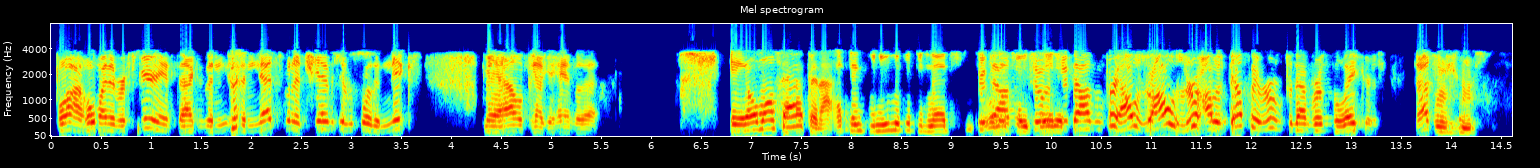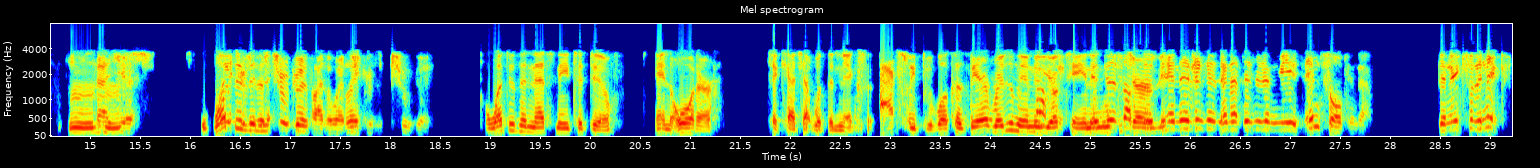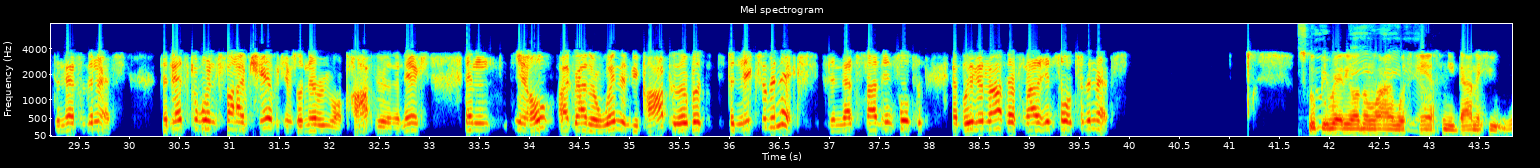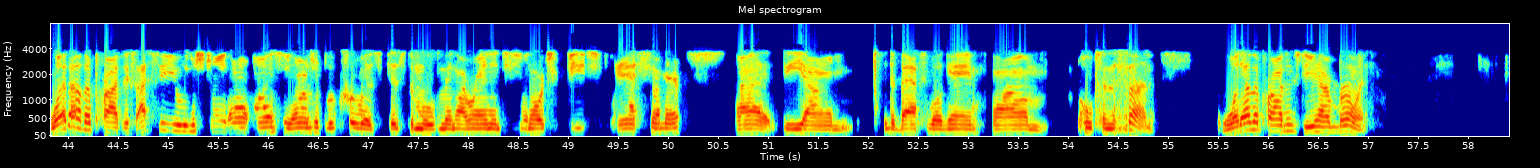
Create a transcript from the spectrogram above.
Well, I hope I never experience that because the, the Nets win a championship before the Knicks. Man, I don't think I can handle that. It almost happened. I think when you look at the Nets, 2002 and 2003. I was, I was, I was definitely rooting for them versus the Lakers. That's for sure. Mhm. That year. What Lakers the are too good, by the way. Lakers are too good. What do the Nets need to do in order to catch up with the Knicks? Actually, well, because they're originally a New York team, they and, moved this, to Jersey. and, this isn't, and this isn't me insulting them. The Knicks are the Knicks. The Nets are the Nets. The Nets can win five championships. They'll never be more popular than the Knicks. And, you know, I'd rather win than be popular, but the Knicks are the Knicks. And that's not an insult. To, and believe it or not, that's not an insult to the Nets. Scoop B Radio on the line with Anthony Donahue. What other projects? I see you in the street. Honestly, Orange and Blue Crew is, is the movement. I ran into you in Orchard Beach last summer. Uh, the um, the basketball game, um, Hoops in the Sun. What other projects do you have brewing?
